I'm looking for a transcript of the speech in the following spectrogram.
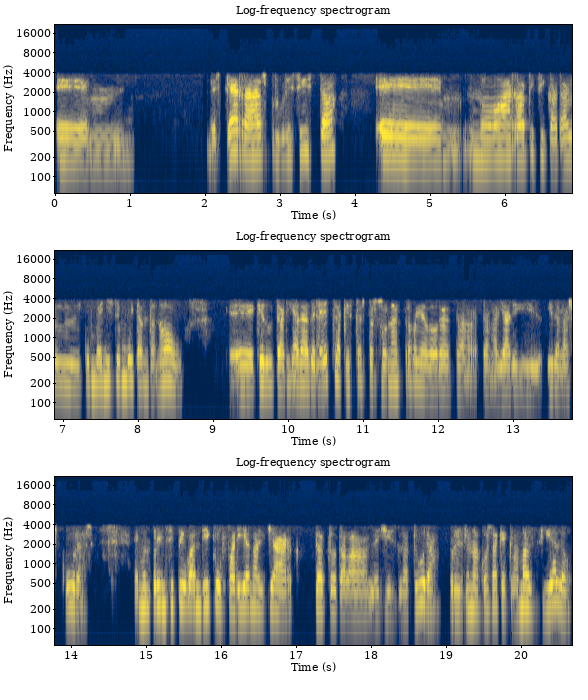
eh, d'esquerres, progressista, eh, no ha ratificat el conveni 189 eh, que dotaria de drets a aquestes persones treballadores de, de la llar i, i de les cures. En un principi van dir que ho farien al llarg de tota la legislatura, però és una cosa que clama al cielo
